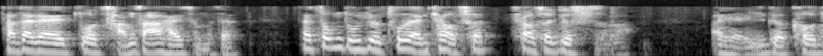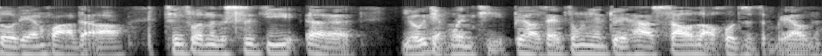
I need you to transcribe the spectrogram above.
她大概坐长沙还是什么的，在中途就突然跳车，跳车就死了。哎呀，一个扣逗莲花的啊，听说那个司机呃。有点问题，不要在中间对他骚扰或者怎么样的，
